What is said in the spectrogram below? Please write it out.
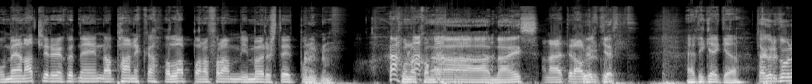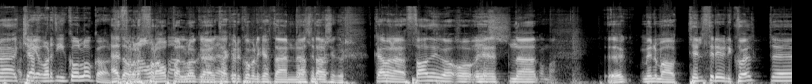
og meðan allir er einhvern veginn að panika þá lappa hann fram í Mörgusteit búningnum. Ah, nice. Þannig að þetta er alveg gert. Þetta er geggjað. Takk fyrir komin að Var þetta ekki góð logo? Þetta var Frábær lokaður, lokaður, takk fyrir komin að Gott að ykkur. Gaman að fá þig og, hérna uh, Minnum á tilþrifin í kvöld uh,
